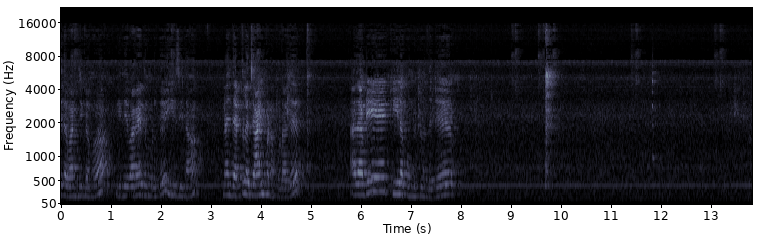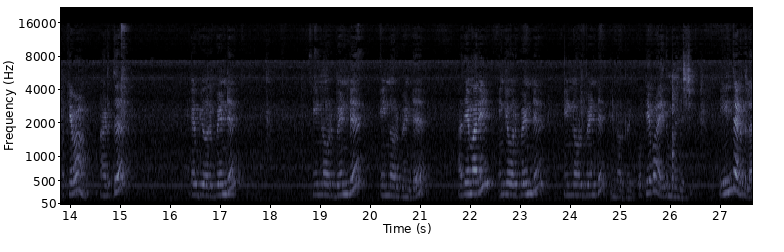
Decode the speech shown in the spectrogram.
இதை வரைஞ்சிக்கோங்க. இது வரைகிறது உங்களுக்கு ஈஸி தான். நான் இந்த இடத்துல ஜாயின் பண்ணக்கூடாது. அதை அப்படியே கீழே கொண்டுட்டு வந்துட்டு ஓகேவா அடுத்து எப்படி ஒரு பெண்டு இன்னொரு பெண்டு இன்னொரு பெண்டு அதே மாதிரி இங்கே ஒரு பெண்டு இன்னொரு பெண்டு இன்னொரு பெண்டு ஓகேவா இது முடிஞ்சிச்சு இந்த இடத்துல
